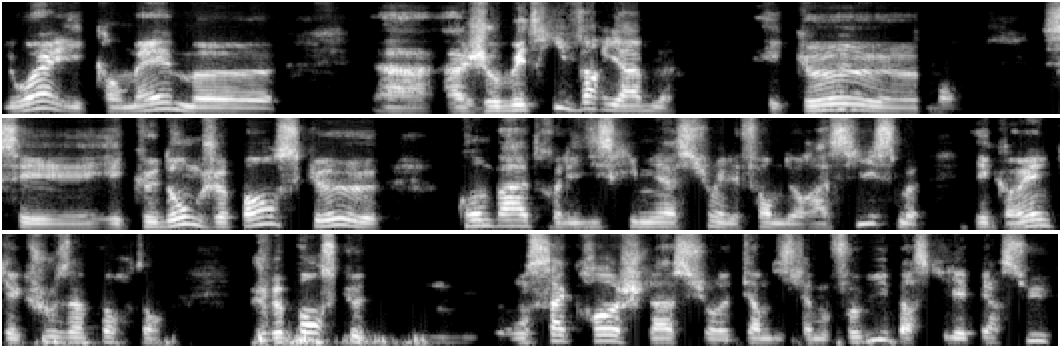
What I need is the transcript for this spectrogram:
loi est quand même euh, à, géométrie variable. Et que, euh, bon, c'est, et que donc, je pense que combattre les discriminations et les formes de racisme est quand même quelque chose d'important. Je pense que on s'accroche là sur le terme d'islamophobie parce qu'il est perçu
